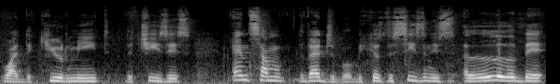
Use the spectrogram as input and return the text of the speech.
what the cured meat, the cheeses, and some of the vegetable because the season is a little bit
